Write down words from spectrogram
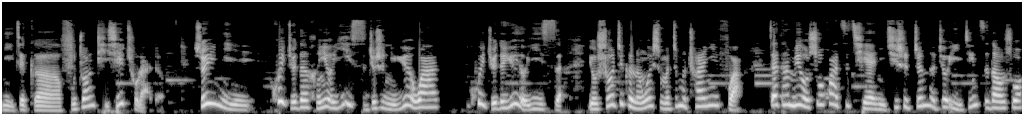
你这个服装体现出来的，所以你会觉得很有意思。就是你越挖，会觉得越有意思。有时候这个人为什么这么穿衣服啊？在他没有说话之前，你其实真的就已经知道说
